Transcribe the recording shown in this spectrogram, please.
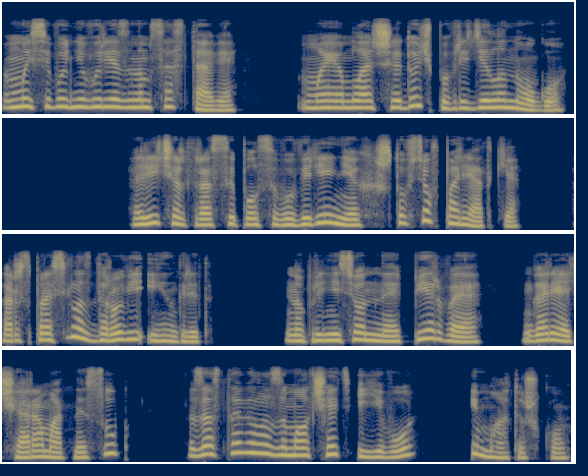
«Мы сегодня в урезанном составе. Моя младшая дочь повредила ногу». Ричард рассыпался в уверениях, что все в порядке, расспросил о здоровье Ингрид. Но принесенное первое, горячий ароматный суп, заставило замолчать и его, и матушку.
